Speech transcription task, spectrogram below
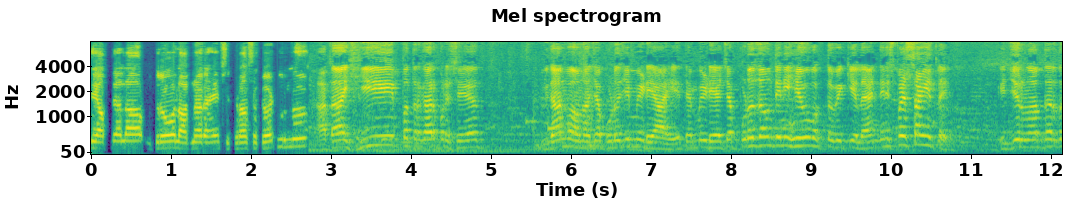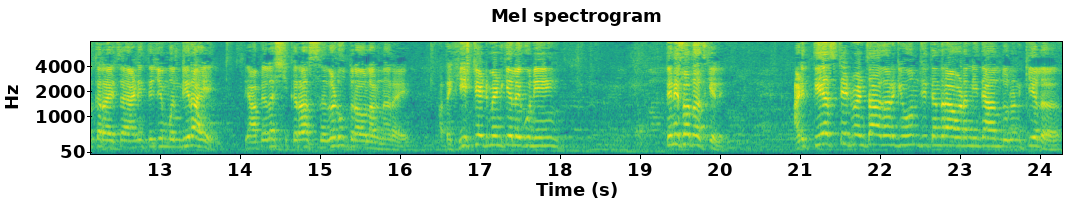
ते आपल्याला उतरवावं लागणार आहे शिखरासकट. पूर्ण आता ही पत्रकार परिषद विधान भवनाच्या पुढे जी मीडिया आहे त्या मीडियाच्या पुढे जाऊन त्यांनी हे वक्तव्य केलंय आणि त्यांनी स्पष्ट सांगितलंय की जीर्णोद्धार करायचं आहे आणि ते जे मंदिर आहे ते आपल्याला शिखरा सगड उतरावं लागणार आहे. आता ही स्टेटमेंट केलंय कुणी? त्यांनी स्वतःच केलंय. आणि त्या स्टेटमेंटचा आधार घेऊन जितेंद्र आव्हाडांनी ते आंदोलन केलं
